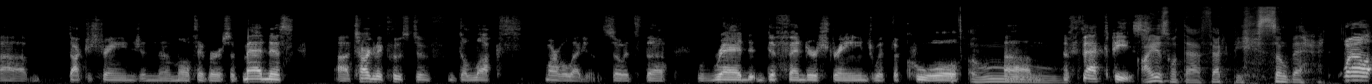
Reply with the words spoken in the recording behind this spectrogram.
um, Doctor Strange and the Multiverse of Madness, uh, Target exclusive deluxe Marvel Legends. So it's the red Defender Strange with the cool um, effect piece. i just want that effect piece so bad Well,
